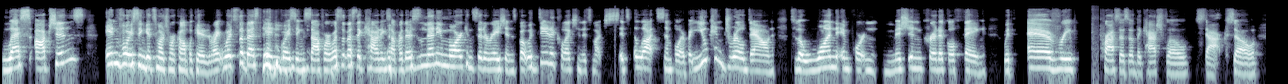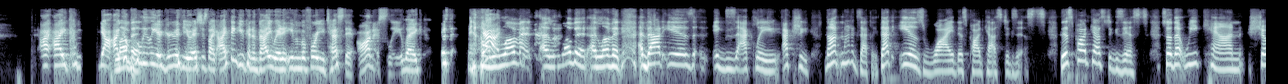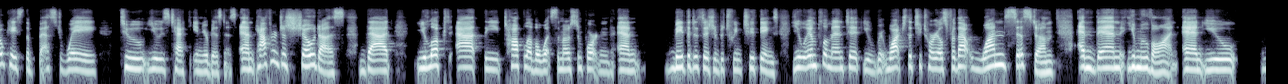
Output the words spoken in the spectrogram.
less options invoicing gets much more complicated, right? What's the best invoicing software? What's the best accounting software? There's many more considerations, but with data collection, it's much, it's a lot simpler. But you can drill down to the one important mission critical thing with every process of the cash flow stack. So I, I com- yeah, I Love completely it. agree with you. It's just like I think you can evaluate it even before you test it. Honestly, like just yeah. I love it. I love it. I love it. And that is exactly actually not not exactly. That is why this podcast exists. This podcast exists so that we can showcase the best way to use tech in your business. And Katherine just showed us that you looked at the top level, what's the most important, and made the decision between two things. You implement it, you re- watch the tutorials for that one system, and then you move on and you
